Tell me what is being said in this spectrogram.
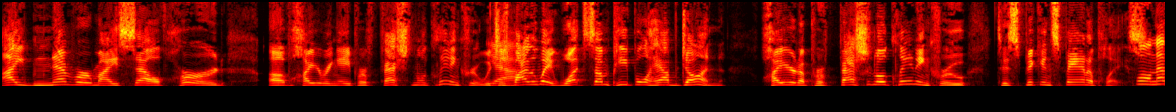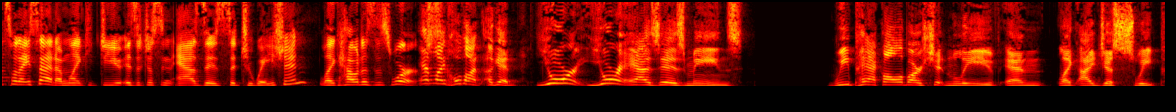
i've never myself heard of hiring a professional cleaning crew which is by the way what some people have done hired a professional cleaning crew to spick and span a place Well, and that's what I said. I'm like, do you? Is it just an as is situation? Like, how does this work? and like hold on again your your as is means we pack all of our shit and leave and like i just sweep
